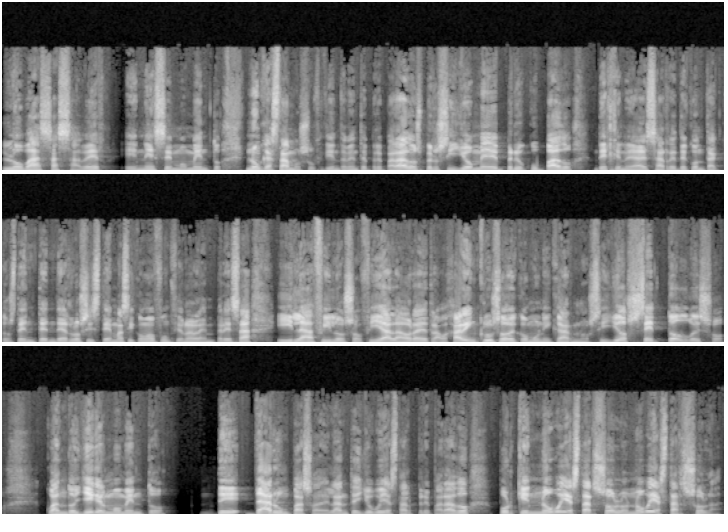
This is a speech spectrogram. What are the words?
Lo vas a saber en ese momento. Nunca estamos suficientemente preparados, pero si yo me he preocupado de generar esa red de contactos, de entender los sistemas y cómo funciona la empresa y la filosofía a la hora de trabajar, incluso de comunicarnos, si yo sé todo eso, cuando llegue el momento de dar un paso adelante, yo voy a estar preparado porque no voy a estar solo, no voy a estar sola.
